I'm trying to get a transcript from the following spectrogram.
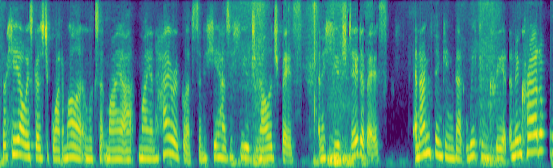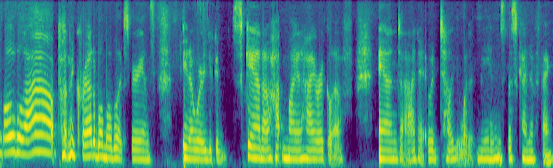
So he always goes to Guatemala and looks at Maya Mayan hieroglyphs and he has a huge knowledge base and a huge database. And I'm thinking that we can create an incredible mobile app, an incredible mobile experience, you know, where you could scan a Mayan hieroglyph and, uh, and it would tell you what it means, this kind of thing.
